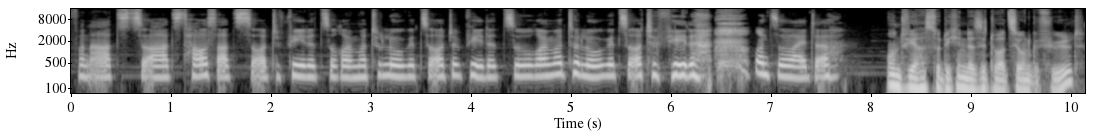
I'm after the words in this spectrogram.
von Arzt zu Arzt, Hausarzt zu Orthopäde, zu Rheumatologe, zu Orthopäde, zu Rheumatologe, zu Orthopäde und so weiter. Und wie hast du dich in der Situation gefühlt?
